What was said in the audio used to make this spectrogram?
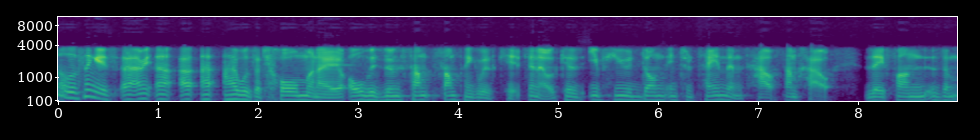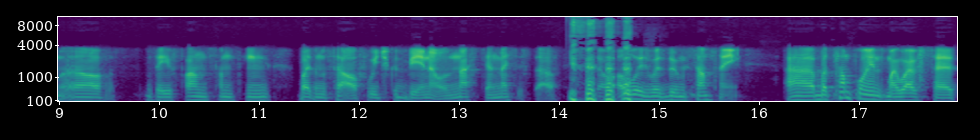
No, the thing is, I mean, I, I, I was at home and I always doing some something with kids, you know, because if you don't entertain them how somehow they find them uh, they found something by themselves, which could be you know nasty and messy stuff. So I always was doing something. Uh, but at some point, my wife said,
